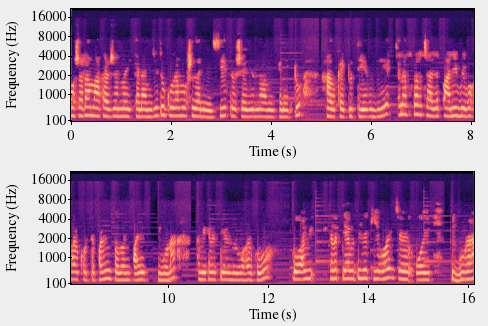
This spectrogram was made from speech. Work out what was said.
মশলাটা মাখার জন্য এখানে আমি যেহেতু গুঁড়া মশলা নিয়েছি, তো সেই জন্য আমি এখানে একটু হালকা একটু তেল দিয়ে এখানে আপনারা চাইলে পানি ব্যবহার করতে পারেন, তবে আমি পানি দিব না। আমি এখানে তেল ব্যবহার করব। তো আমি এখানে তেল দিলে কি হয় যে ওই গুঁড়া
